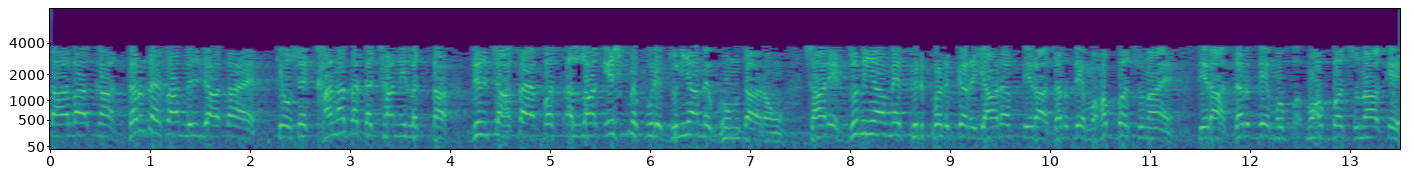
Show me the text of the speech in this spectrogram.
تعالیٰ کا درد ایسا مل جاتا ہے کہ اسے کھانا تک اچھا نہیں لگتا۔ دل چاہتا ہے بس اللہ کے عشق میں پورے دنیا میں گھومتا رہوں۔ سارے دنیا میں پھر پڑ کر یارت تیرا درد محبت سنائے۔ تیرا درد محبت سنا کے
